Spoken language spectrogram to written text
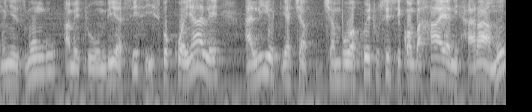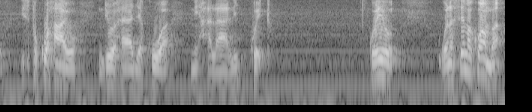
mwenyezi mungu ametuumbia sisi isipokuwa yale aliyoyachambua kwetu sisi kwamba haya ni haramu isipokuwa hayo ndiyo hayajakuwa ni halali kwetu. Kwa hiyo wanasema kwamba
